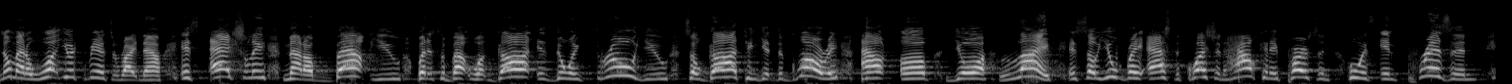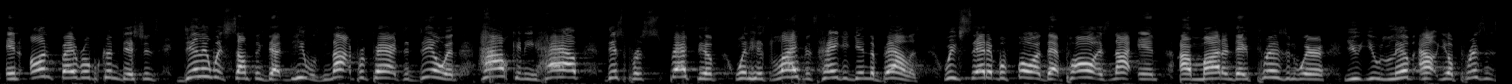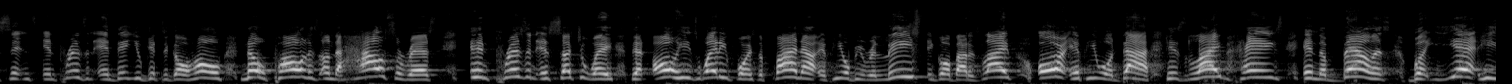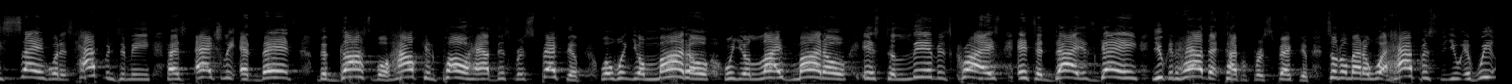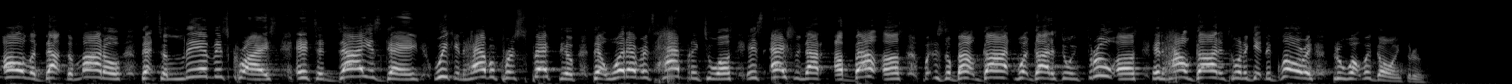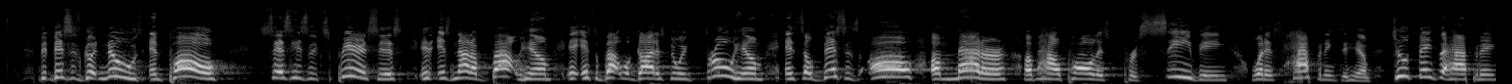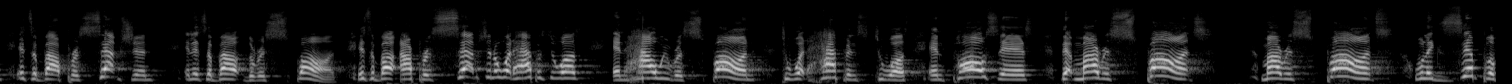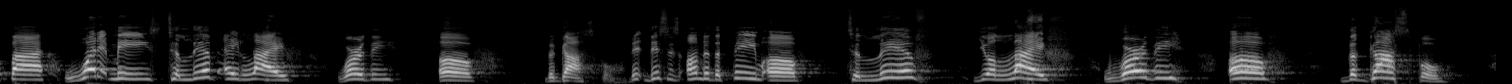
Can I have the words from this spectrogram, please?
No matter what you're experiencing right now, it's actually not about you, but it's about what God is doing through you so God can get the glory out of your life. And so you may ask the question how can a person who is in prison in unfavorable conditions, dealing with something that he was not prepared to deal with, how can he have this perspective when his life is hanging in the balance? We've said it before that Paul is not in our modern day prison where you, you live out your prison sentence in prison and then you get to go home. No, Paul is under house arrest in prison in such a way that all he's waiting for is to find out if he'll be released and go about his life or if he will die. His life hangs in the balance, but yet he's saying what has happened to me has actually advanced the gospel. How can Paul have this perspective? Well, when your motto, when your life motto is to live is Christ and to die is gain, you can have that type of perspective. So no matter what happens to you, if we all adopt the motto that to live is Christ and to die is gain, we can have a perspective that whatever is happening to us is actually not about us, but it's about God, what God is doing through us, and how God is going to get the glory through what we're going through. This is good news. And Paul says his experiences is not about him, it's about what God is doing through him. And so this is all a matter of how Paul is perceiving what is happening to him. Two things are happening it's about perception and it's about the response. It's about our perception of what happens to us and how we respond to what happens to us. And Paul says that my response, my response will exemplify what it means to live a life worthy of the gospel. This is under the theme of to live your life worthy of the gospel.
